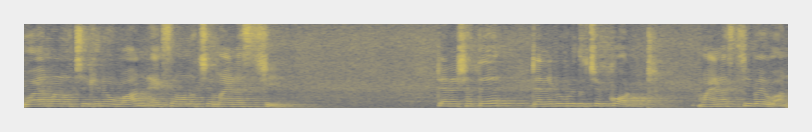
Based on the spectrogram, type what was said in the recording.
ওয়াই মান হচ্ছে এখানে ওয়ান এক্সের মান হচ্ছে মাইনাস থ্রি টেনের সাথে টেনের বিপরীত হচ্ছে cot minus three by one.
